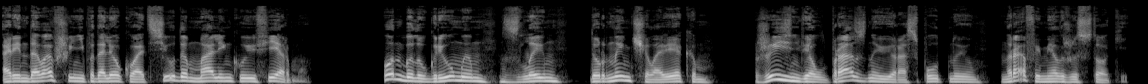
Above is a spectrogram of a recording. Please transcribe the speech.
арендовавший неподалеку отсюда маленькую ферму. Он был угрюмым, злым, дурным человеком, Жизнь вел праздную и распутную, нрав имел жестокий.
